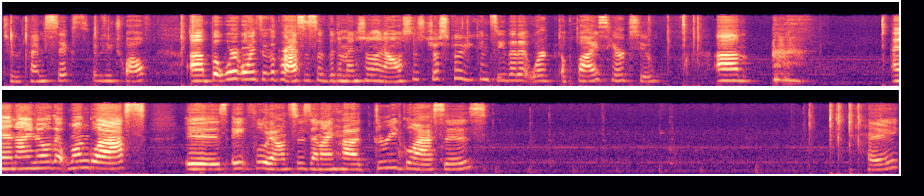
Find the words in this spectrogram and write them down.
Two times six gives you 12. Um, but we're going through the process of the dimensional analysis just so you can see that it work applies here too. Um, and I know that one glass is 8 fluid ounces and I had three glasses. Okay,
